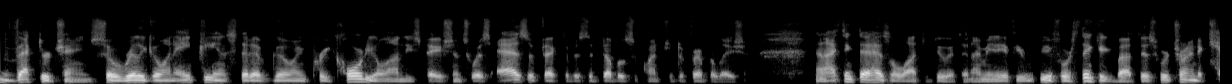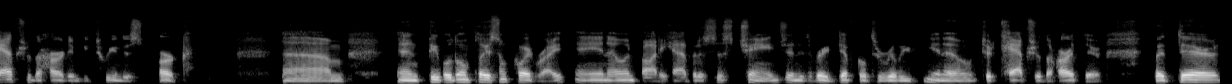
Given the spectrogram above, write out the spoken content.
vector change, so really going AP instead of going precordial on these patients, was as effective as the double sequential defibrillation. And I think that has a lot to do with it. I mean, if you if we're thinking about this, we're trying to capture the heart in between this arc. Um, and people don't place them quite right you know and body habitus just change and it's very difficult to really you know to capture the heart there. But their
